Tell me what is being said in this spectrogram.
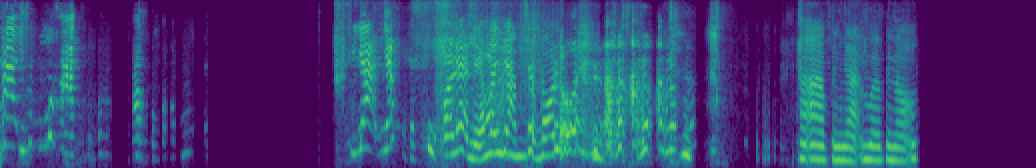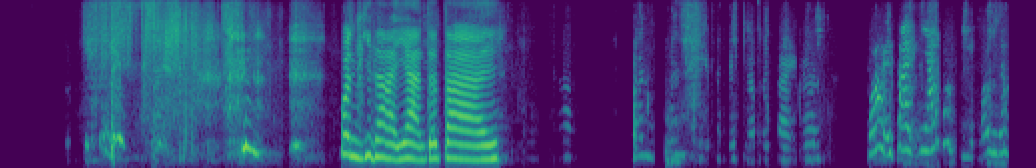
ท่าอีสมูหักยาเนี่ยผูกเอาเนี่ยเดี๋ยวมันยำใส่บอลเลยอ่าเพิ่นยาเมื่อพี่น้องคนกีฬายานจะตายว่าให้ใส่ยังก็อีกว่าอย่าง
